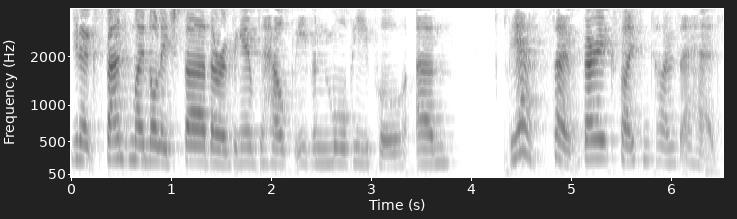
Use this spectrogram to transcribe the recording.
you know, expanding my knowledge further and being able to help even more people. Um, yeah, so very exciting times ahead.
